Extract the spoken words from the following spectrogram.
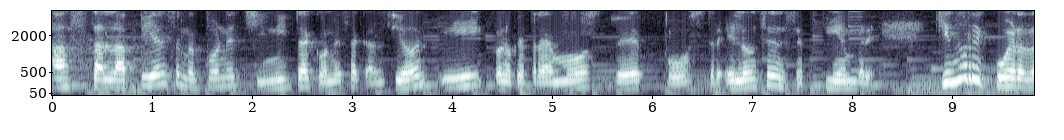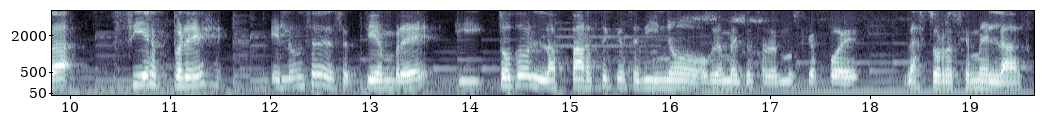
Hasta la piel se me pone chinita con esa canción y con lo que traemos de postre. El 11 de septiembre. ¿Quién no recuerda siempre el 11 de septiembre y toda la parte que se vino? Obviamente sabemos que fue las Torres Gemelas.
